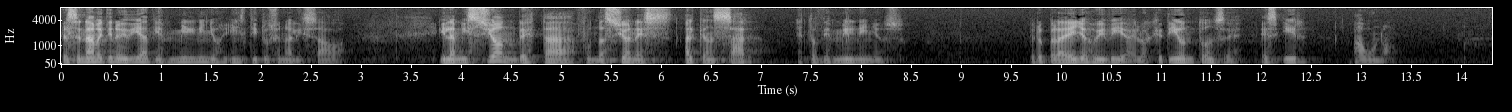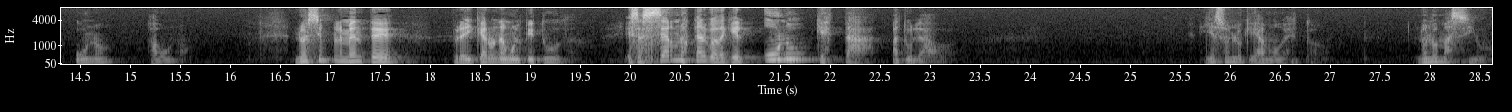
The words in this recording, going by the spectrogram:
El Sename tiene hoy día 10.000 niños institucionalizados. Y la misión de esta fundación es alcanzar estos 10.000 niños. Pero para ellos hoy día el objetivo entonces es ir a uno. Uno a uno. No es simplemente predicar una multitud. Es hacernos cargo de aquel uno que está a tu lado. Y eso es lo que amo esto. No lo masivo,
